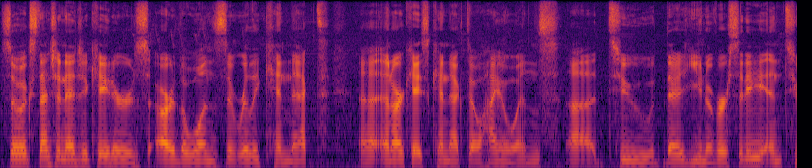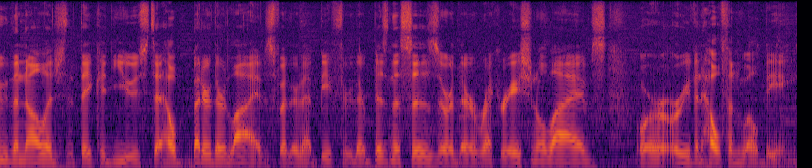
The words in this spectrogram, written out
So extension educators are the ones that really connect, in our case, connect Ohioans uh, to the university and to the knowledge that they could use to help better their lives, whether that be through their businesses or their recreational lives or, or even health and well-being.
